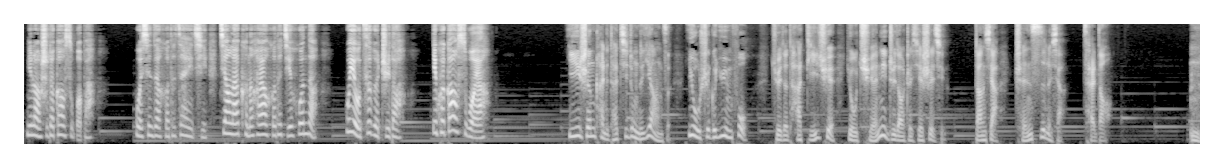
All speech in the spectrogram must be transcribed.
你老实的告诉我吧，我现在和他在一起，将来可能还要和他结婚的，我有资格知道你快告诉我呀！医生看着她激动的样子，又是个孕妇，觉得她的确有权利知道这些事情。当下沉思了下，才道：“嗯，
